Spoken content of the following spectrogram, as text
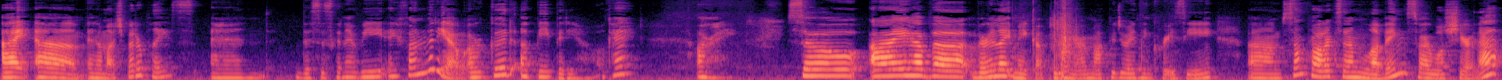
I am in a much better place, and this is gonna be a fun video or a good upbeat video, okay? All right. So I have a very light makeup in here. I'm not gonna do anything crazy. Um, some products that I'm loving, so I will share that.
